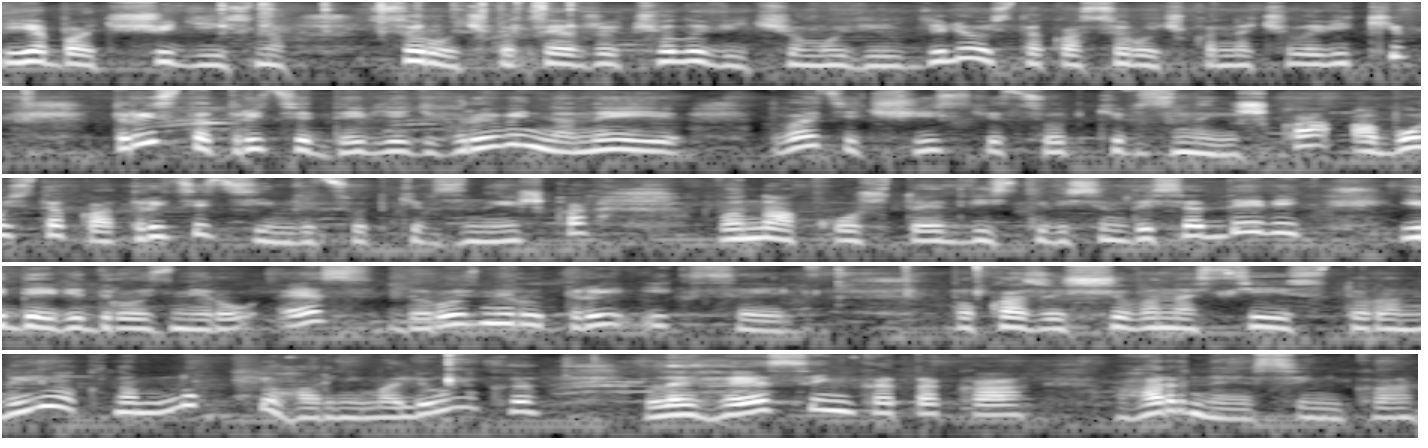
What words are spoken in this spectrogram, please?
і я бачу, що дійсно сорочка, це вже в чоловічому відділі. Ось така сорочка на чоловіків 339 гривень, на неї 26% знижка, або ось така 37% знижка. Вона коштує 289, іде від розміру S до розміру 3XL. Показую, що вона з цієї сторони, як нам, ну, гарні малюнки, легесенька така, гарнесенька.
